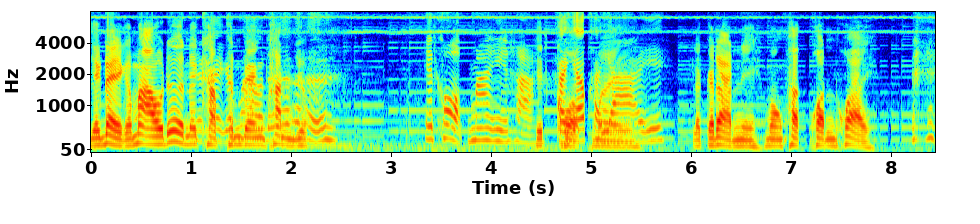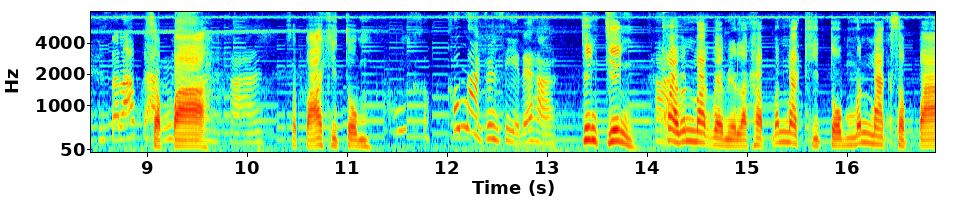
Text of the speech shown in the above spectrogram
อยากได้ก็มาเอาเด้อนะครับอยากได้เพิ่นแบ่งพันธุ์อยู่ก็มาเด้เฮ็ดขอกใหม่ค่ะเฮ็ดขขอกยับใหม่ขยายแล้วก็ด้านนี้มองพักผ่อนควายสลับกันสปาค่ะสปาขี้ตม เขาเข้ามากเป็นสีได้ค่ะ จริงค่ะๆควายมันมักแบบนี้แหละครับ มันมักขี้ตม มันมักสปา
